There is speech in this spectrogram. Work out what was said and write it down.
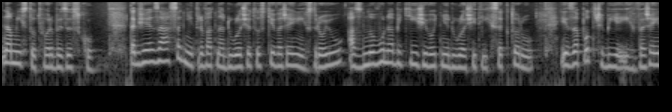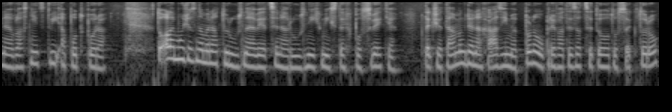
na místo tvorby zisku. Takže je zásadní trvat na důležitosti veřejných zdrojů a znovu nabití životně důležitých sektorů. Je zapotřebí jejich veřejné vlastnictví a podpora. To ale může znamenat různé věci na různých místech po světě. Takže tam, kde nacházíme plnou privatizaci tohoto sektoru,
